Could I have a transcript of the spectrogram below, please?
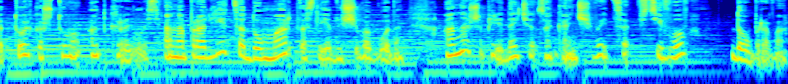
Выставка только что открылась. Она продлится до марта следующего года. А наша передача заканчивается. Всего вам доброго.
